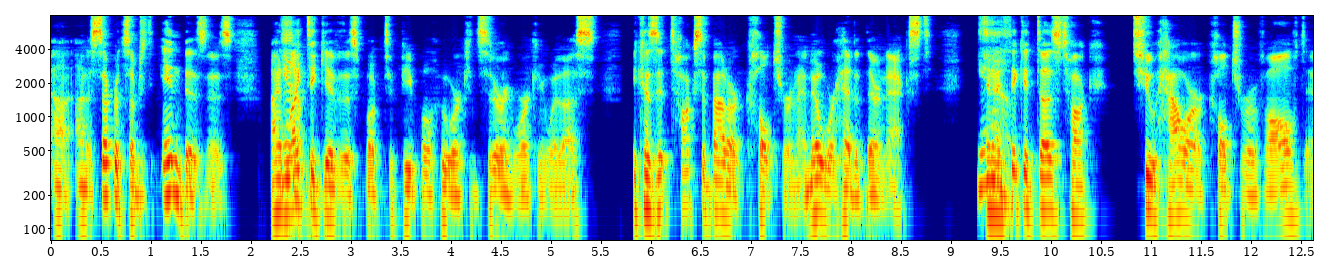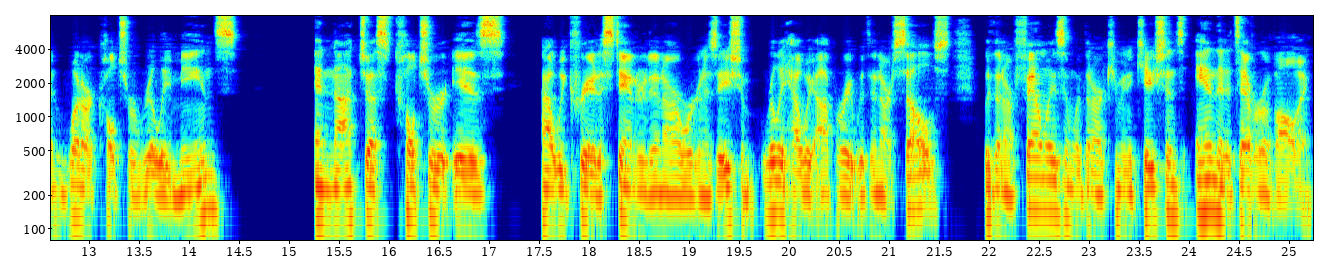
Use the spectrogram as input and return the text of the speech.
uh, on a separate subject in business, I'd yeah. like to give this book to people who are considering working with us because it talks about our culture, and I know we're headed there next. Yeah. And I think it does talk to how our culture evolved and what our culture really means, and not just culture is how we create a standard in our organization, really how we operate within ourselves, within our families, and within our communications, and that it's ever evolving.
